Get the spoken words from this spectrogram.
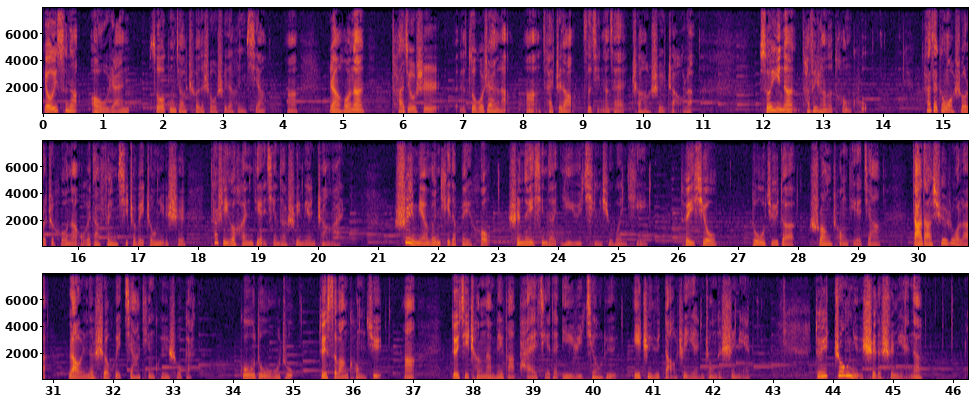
有一次呢偶然坐公交车的时候睡得很香啊，然后呢他就是坐过站了。啊，才知道自己呢在车上睡着了，所以呢，他非常的痛苦。他在跟我说了之后呢，我给他分析，这位周女士，她是一个很典型的睡眠障碍。睡眠问题的背后是内心的抑郁情绪问题，退休、独居的双重叠加，大大削弱了老人的社会家庭归属感，孤独无助，对死亡恐惧啊。堆积成呢没法排解的抑郁焦虑，以至于导致严重的失眠。对于周女士的失眠呢，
